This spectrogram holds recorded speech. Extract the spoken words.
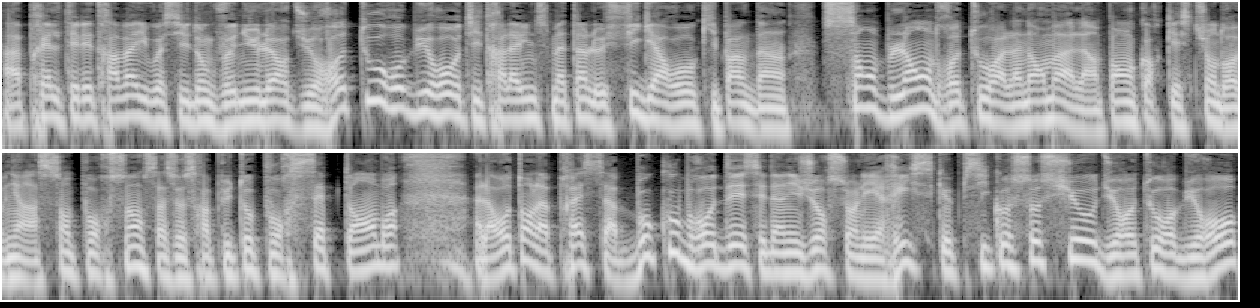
Après le télétravail, voici donc venu l'heure du retour au bureau. Titre à la une ce matin, le Figaro qui parle d'un semblant de retour à la normale. Hein. Pas encore question de revenir à 100%, ça ce sera plutôt pour septembre. Alors autant la presse a beaucoup brodé ces derniers jours sur les risques psychosociaux du retour au bureau,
